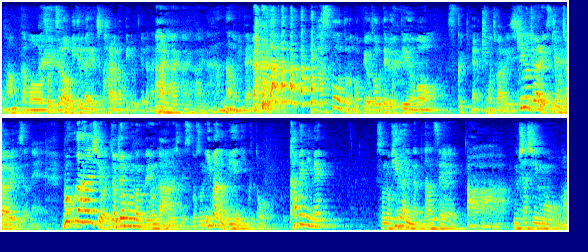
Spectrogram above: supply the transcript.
なんかもうそいつらを見てるだけでちょっと腹が立ってくるっていうかなんかはいはいはいはい。何なのみたいなパスポートのコピーを取ってるっていうのもすっごいなんか気持ち悪いし。気持ち悪いです、気持ち悪いですよね。僕が話を情報ノートで読んだ話ですとそのイバナの家に行くと壁にねその被害になった男性あの写真を、まあ、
